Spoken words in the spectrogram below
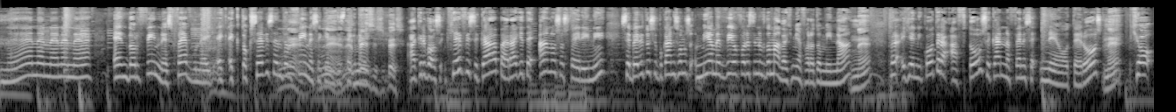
Ναι, ναι, ναι, ναι, ναι. Ενδορφίνες φεύγουν. Εκτοξεύεις ενδορφίνες Ναι, εκείνη ναι, τη ναι, στιγμή. Πες εσύ, πες. Ακριβώς. Και φυσικά παράγεται άνοσοσφαιρίνη σε περίπτωση που κάνεις όμως μία με δύο φορές την εβδομάδα, όχι μία φορά το μήνα. Ναι. Πρα- Γενικότερα αυτό σε κάνει να φαίνεσαι νεότερος, Ναι. πιο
